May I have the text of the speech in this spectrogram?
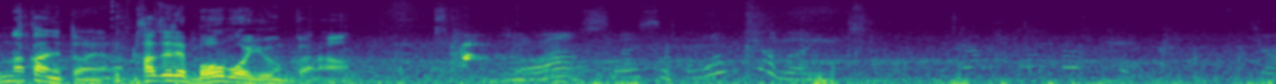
んな感じとんやろ？風でボーボー言うんかな？うわそうそこまでじゃないじゃ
